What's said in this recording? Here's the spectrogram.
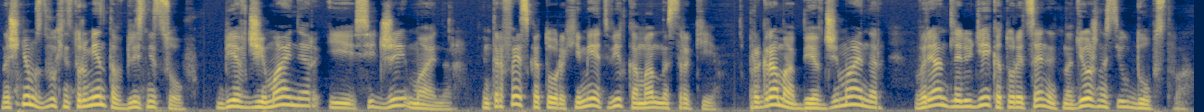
Начнем с двух инструментов-близнецов – BFG Miner и CG Miner, интерфейс которых имеет вид командной строки. Программа BFG Miner – вариант для людей, которые ценят надежность и удобство,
